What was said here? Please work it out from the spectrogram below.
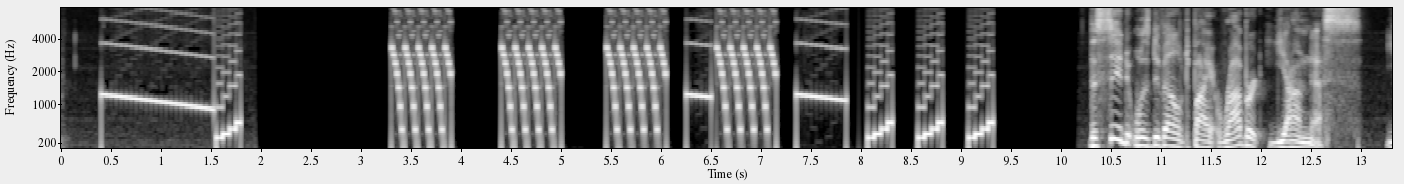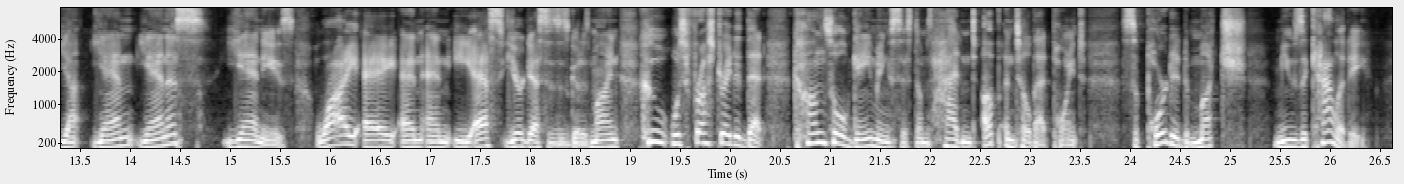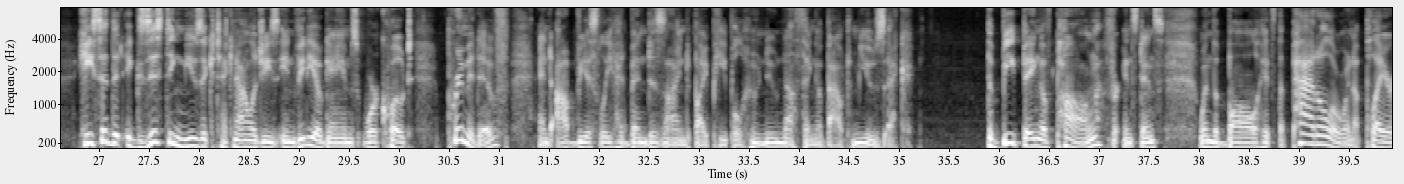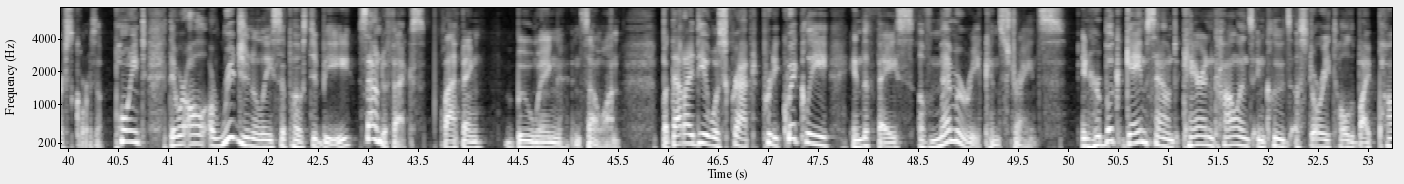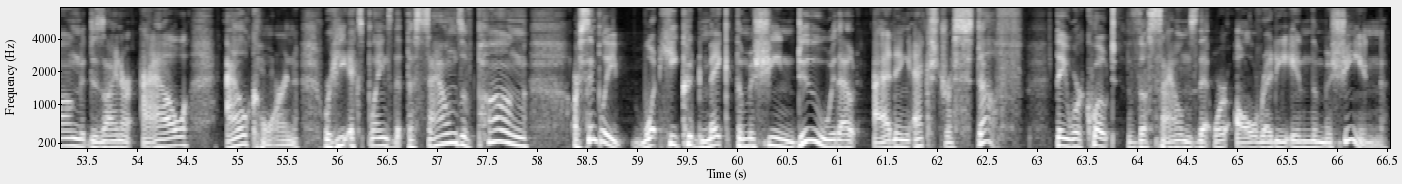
The SID was developed by Robert Yannes. Y- Yan Yannis Yannis, Y A N N E S, your guess is as good as mine, who was frustrated that console gaming systems hadn't, up until that point, supported much musicality. He said that existing music technologies in video games were, quote, primitive and obviously had been designed by people who knew nothing about music. The beeping of Pong, for instance, when the ball hits the paddle or when a player scores a point, they were all originally supposed to be sound effects clapping, booing, and so on. But that idea was scrapped pretty quickly in the face of memory constraints. In her book Game Sound, Karen Collins includes a story told by Pong designer Al Alcorn, where he explains that the sounds of Pong are simply what he could make the machine do without adding extra stuff. They were, quote, the sounds that were already in the machine.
